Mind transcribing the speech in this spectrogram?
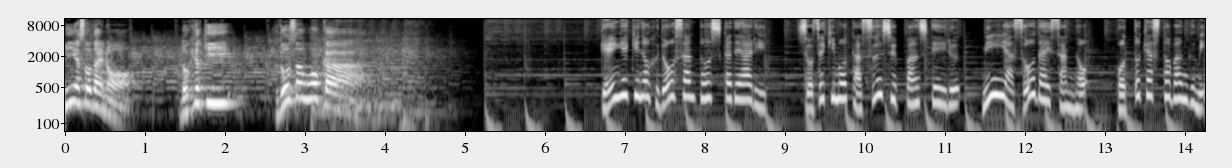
ミーヤ総大のドキドキ不動産ウォーカー。現役の不動産投資家であり書籍も多数出版しているミーヤ総大さんのポッドキャスト番組。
